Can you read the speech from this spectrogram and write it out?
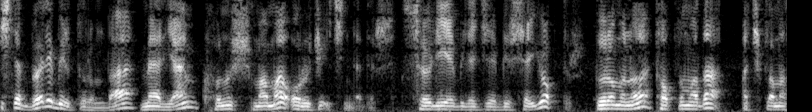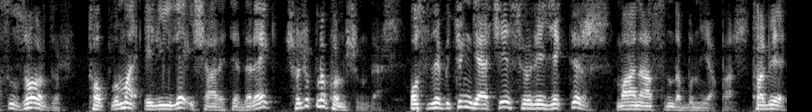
İşte böyle bir durumda Meryem konuşmama orucu içindedir. Söyleyebileceği bir şey yoktur. Durumunu topluma da açıklaması zordur. Topluma eliyle işaret ederek çocukla konuşun der. O size bütün gerçeği söyleyecektir manasında bunu yapar. Tabi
